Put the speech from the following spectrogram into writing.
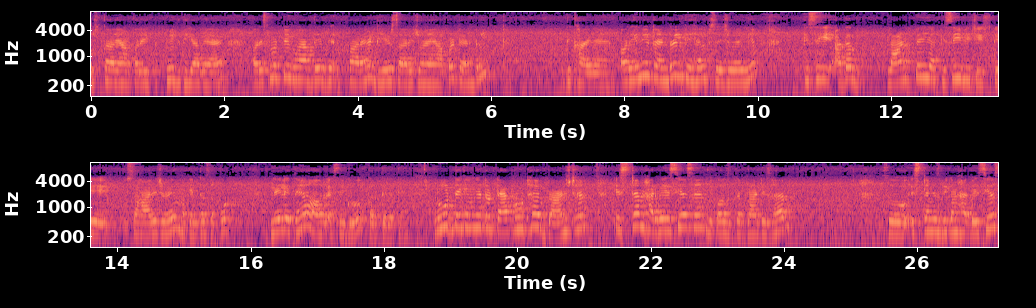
उसका यहाँ पर एक ट्विग दिया गया है। और इसमें ट्विग में आप देख पा रहे हैं, ढेर सारे जो है यहाँ पर टेंड्रिल दिखाए गए हैं। और इन्हीं टेंड्रिल की हेल्प से जो है ये किसी अदर प्लांट पे या किसी भी चीज़ के सहारे जो है मैकेनिकल सपोर्ट ले लेते हैं और ऐसे ग्रोथ करते रहते हैं। रूट देखेंगे तो टैप रूट है और ब्रांच्ड है। स्टेम हर्बेसियस है because the plant is herb so stem is become herbaceous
